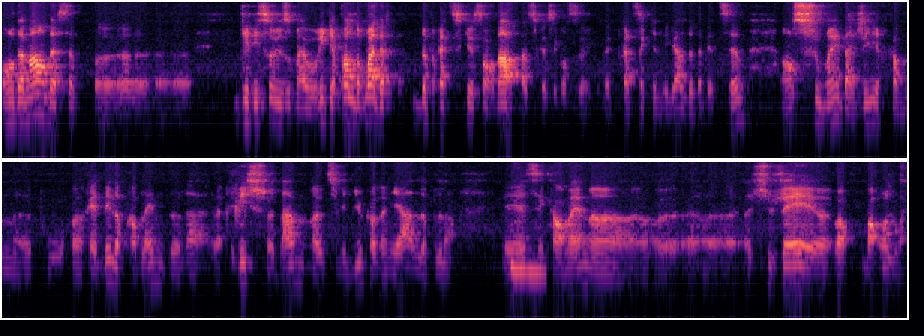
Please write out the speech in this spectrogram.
on demande à cette guérisseuse maori qui n'a pas le droit de, de, pratiquer son art parce que c'est considéré comme une pratique illégale de la médecine en sous-main d'agir comme euh, pour euh, régler le problème de la riche dame euh, du milieu colonial blanc. Et hmm. c'est quand même un sujet, bon, on le voit,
